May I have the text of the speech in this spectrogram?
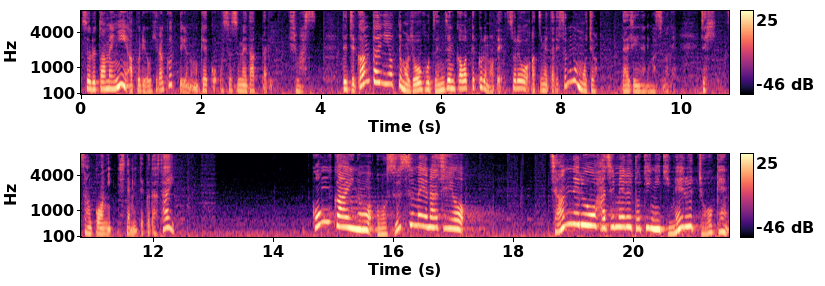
するためにアプリを開くっていうのも結構おすすめだったりします。で、時間帯によっても情報全然変わってくるので、それを集めたりするのももちろん大事になりますので、是非参考にしてみてください。今回のおすすめラジオ。チャンネルを始めるときに決める条件。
